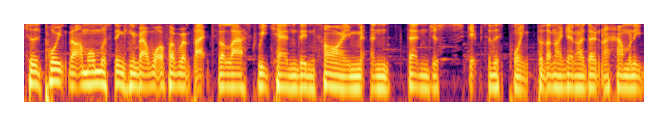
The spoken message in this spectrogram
to the point that I'm almost thinking about what if I went back to the last weekend in time and then just skipped to this point. But then again, I don't know how many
